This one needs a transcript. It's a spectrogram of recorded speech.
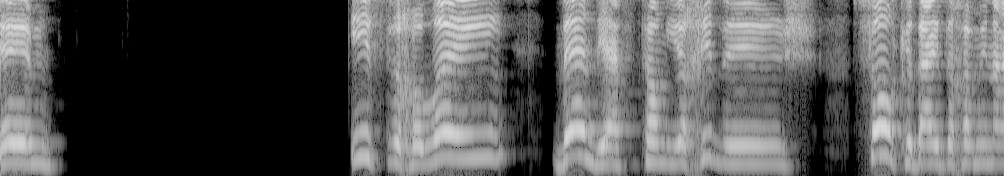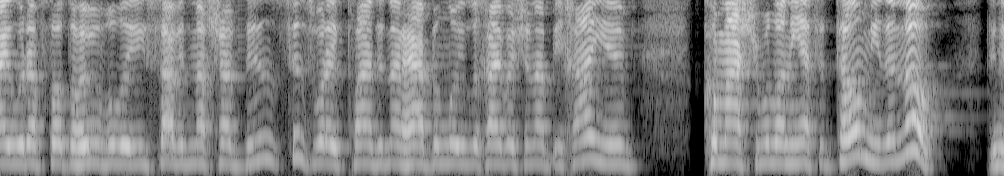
Um, then they has to tell me a chiddush. Chamin I would have thought the hoyvul isavid machshav. Since what I planned did not happen, loy lechayv should not be chayiv. Mulon, he has to tell me that no. The and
